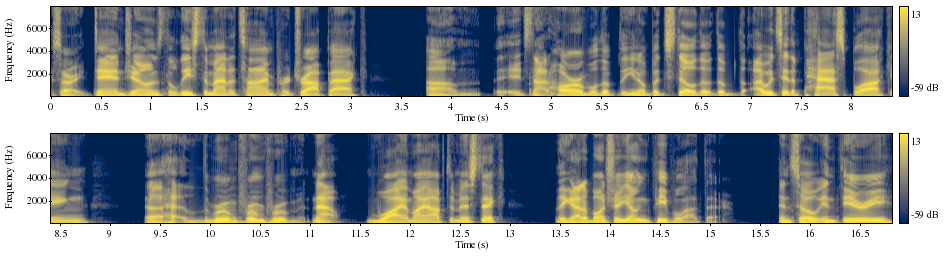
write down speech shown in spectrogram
sorry, Dan Jones the least amount of time per drop back, um, it's not horrible. The, the you know, but still, the, the the I would say the pass blocking, uh, ha- room for improvement. Now, why am I optimistic? They got a bunch of young people out there. And so, in theory,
